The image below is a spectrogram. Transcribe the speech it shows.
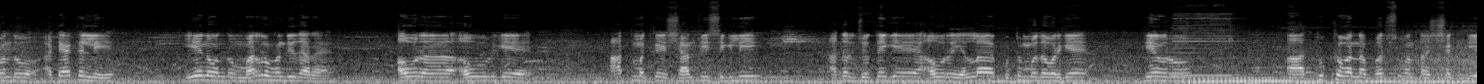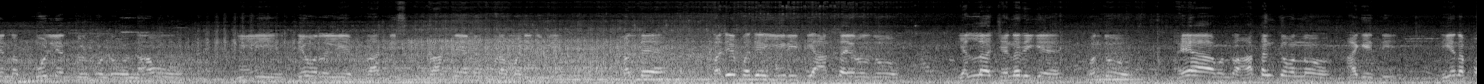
ಒಂದು ಅಟ್ಯಾಕಲ್ಲಿ ಏನು ಒಂದು ಮರಣ ಹೊಂದಿದ್ದಾರೆ. ಅವರ ಅವ್ರಿಗೆ ಆತ್ಮಕ್ಕೆ ಶಾಂತಿ ಸಿಗಲಿ ಅದರ ಜೊತೆಗೆ ಅವರ ಎಲ್ಲ ಕುಟುಂಬದವರಿಗೆ ದೇವರು ಆ ದುಃಖವನ್ನು ಭರಿಸುವಂಥ ಶಕ್ತಿಯನ್ನು ಕೊಡಲಿ ಅಂತ ತಿಳ್ಕೊಂಡು ನಾವು ಇಲ್ಲಿ ದೇವರಲ್ಲಿ ಪ್ರಾರ್ಥಿಸಿ, ಪ್ರಾರ್ಥನೆಯನ್ನು ಕೂಡ ಮಾಡಿದ್ದೀವಿ. ಮತ್ತು ಪದೇ ಪದೇ ಈ ರೀತಿ ಆಗ್ತಾ ಇರೋದು ಎಲ್ಲ ಜನರಿಗೆ ಒಂದು ಭಯ, ಒಂದು ಆತಂಕವನ್ನು ಆಗೈತಿ. ಏನಪ್ಪ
